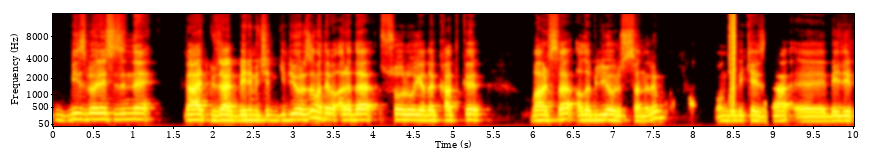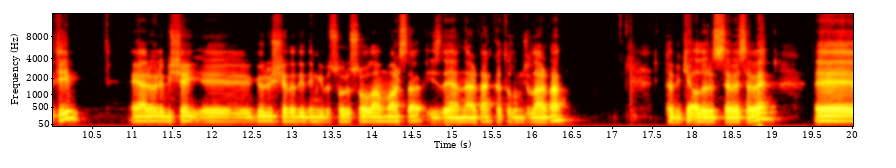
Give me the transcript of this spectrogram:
biz böyle sizinle gayet güzel benim için gidiyoruz ama tabii arada soru ya da katkı varsa alabiliyoruz sanırım. Onu da bir kez daha e, belirteyim. Eğer öyle bir şey e, görüş ya da dediğim gibi sorusu olan varsa izleyenlerden, katılımcılardan tabii ki alırız seve seve. E,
